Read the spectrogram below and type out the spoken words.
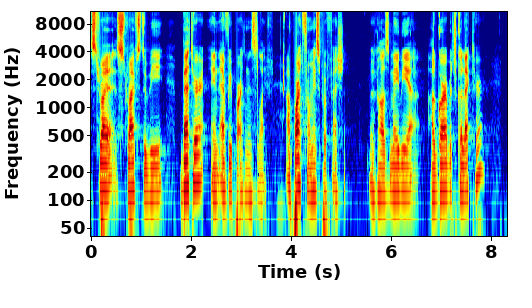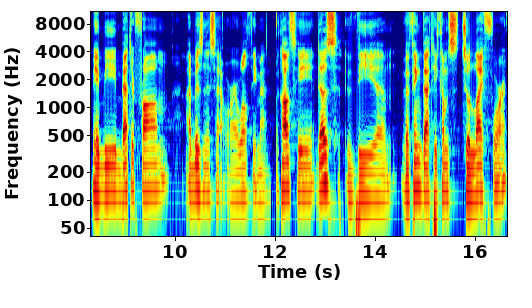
stri- strives to be better in every part in his life, apart from his profession. Because maybe a, a garbage collector may be better from a business or a wealthy man because he does the um, the thing that he comes to life for,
